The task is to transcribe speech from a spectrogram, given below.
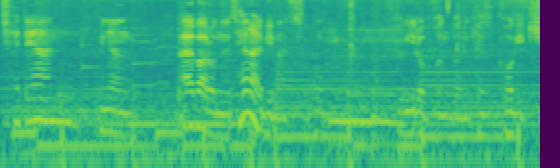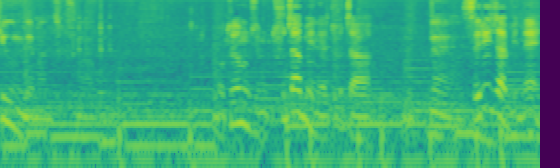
최대한 그냥 알바로는 생활비만 쓰고 음. 그 위로 번 돈은 계속 거기 키우는 데만 집중하고 어떻게 보면 지금 투잡이네 투잡. 네, 쓰리잡이네.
